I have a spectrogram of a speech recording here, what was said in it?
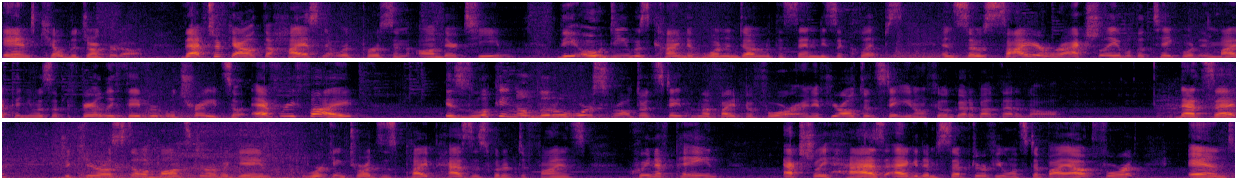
and kill the Juggernaut. That took out the highest net worth person on their team. The OD was kind of one and done with the Sanity's Eclipse, and so Sire were actually able to take what, in my opinion, was a fairly favorable trade. So every fight, is looking a little worse for Altered State than the fight before, and if you're Altered State, you don't feel good about that at all. That said, is still a monster of a game, working towards his pipe, has his Hood of Defiance. Queen of Pain actually has Aghanim Scepter if he wants to buy out for it, and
